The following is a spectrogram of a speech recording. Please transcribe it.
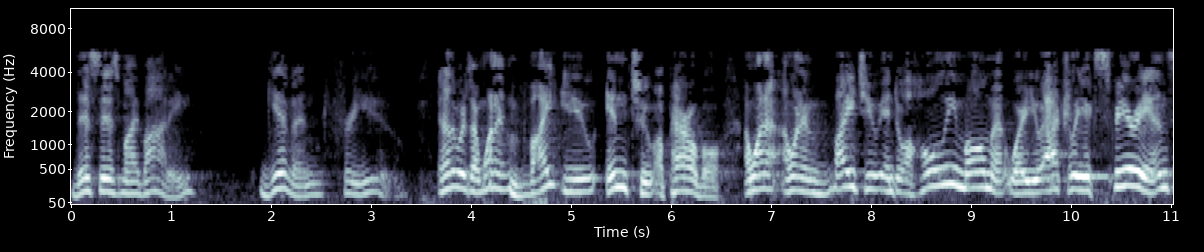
This is my body given for you. In other words, I want to invite you into a parable. I want to, I want to invite you into a holy moment where you actually experience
